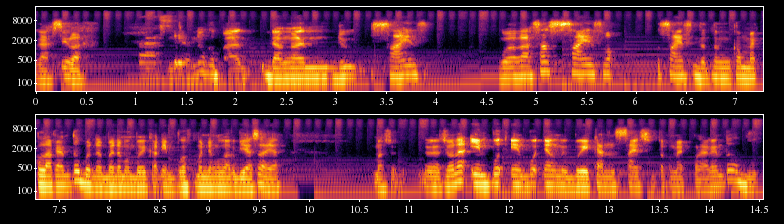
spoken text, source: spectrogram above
berhasil lah Hasil. itu keba- dengan Sainz gua rasa Sainz waktu Sainz datang ke McLaren tuh benar-benar memberikan improvement yang luar biasa ya maksud soalnya input-input yang diberikan Sainz untuk McLaren tuh bu-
